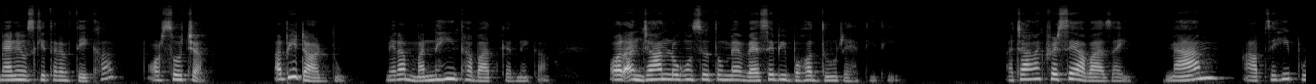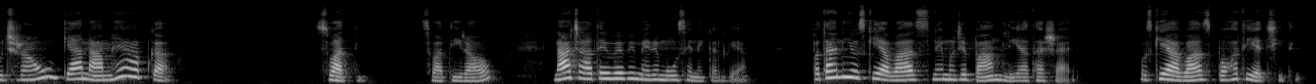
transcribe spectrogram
मैंने उसकी तरफ़ देखा और सोचा, अभी डांट दूँ, मेरा मन नहीं था बात करने का, और अनजान लोगों से तो मैं वैसे भी बहुत दूर रहती थी। अचानक फिर से आवाज़ आई, मैम, आपसे ही पूछ रहा हूँ, क्या नाम है आपका? स्वाति स्वाति राव, ना चाहते हुए भी मेरे मुँह से निकल गया। पता नहीं उसकी आवाज़ ने मुझे बाँध लिया था शायद। उसकी आवाज़ बहुत ही अच्छी थी।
